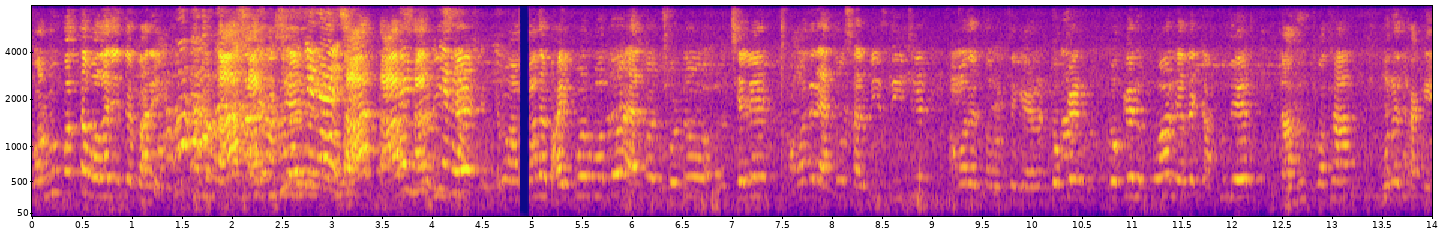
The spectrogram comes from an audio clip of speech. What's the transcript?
কর্মকর্তা বলা যেতে পারে তার সার্ভিসে তার তার সার্ভিসে এবং আমাদের ভাইপোর মতো এত ছোট ছেলে আমাদের এত সার্ভিস দিয়েছে। আমাদের তরফ থেকে টোকেন টোকেন উপহার যাতে কাকুদের দাদুর কথা মনে থাকে।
